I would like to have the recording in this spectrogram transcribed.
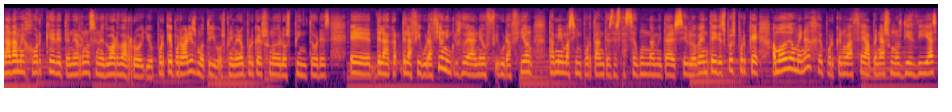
nada mejor que detenernos en Eduardo Arroyo, porque por varios motivos. Primero, porque es uno de los pintores eh, de, la, figuración, incluso de la neofiguración, también más importantes de esta segunda mitad del siglo XX, y después porque, a modo de homenaje, porque no hace apenas unos 10 días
